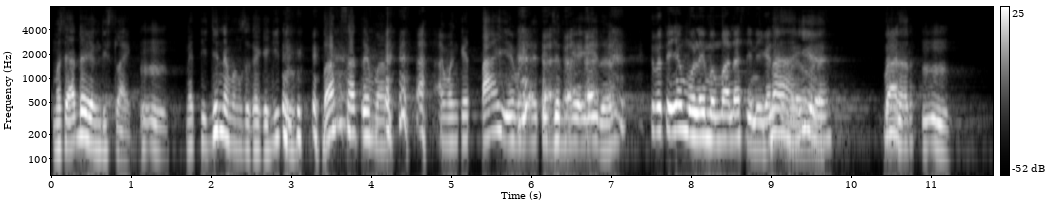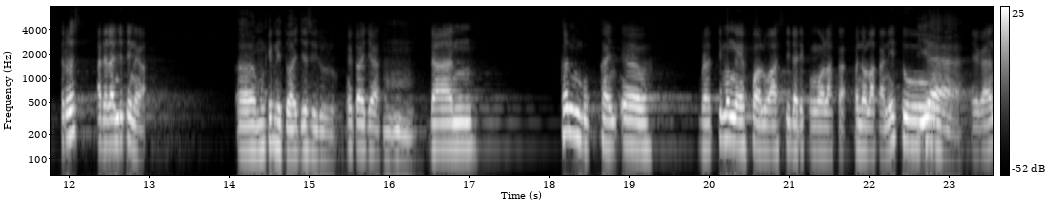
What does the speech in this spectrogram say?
masih ada yang dislike Mm-mm. netizen emang suka kayak gitu bangsat emang emang kayak tai emang netizen kayak gitu Sepertinya mulai memanas ini kan. nah mulai iya memanas. Dan- benar Mm-mm. Terus ada lanjutin nggak? Eh, mungkin itu aja sih dulu Itu aja. Mm-mm. Dan kan bukan eh, berarti mengevaluasi dari pengolaka- penolakan itu. iya Ya kan?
